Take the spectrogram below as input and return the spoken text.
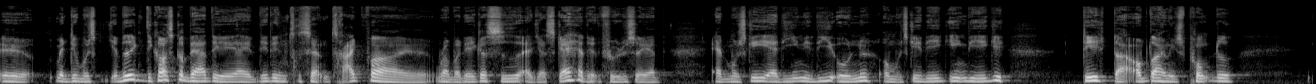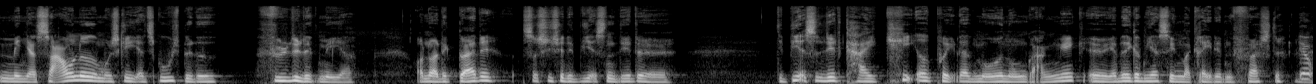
Øh, men det måske, jeg ved ikke, det kan også godt være, det er et lidt interessant træk fra øh, Robert Eggers side, at jeg skal have den følelse af, at, at måske er de egentlig lige onde, og måske er det ikke, egentlig ikke det, der er omdrejningspunktet. Men jeg savnede måske, at skuespillet fyldte lidt mere. Og når det gør det, så synes jeg, det bliver sådan lidt... Øh, det bliver sådan lidt karikeret på en eller anden måde nogle gange, ikke? Øh, Jeg ved ikke, om I har set Margrethe den første. Jo,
